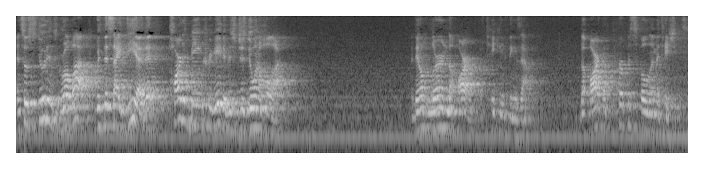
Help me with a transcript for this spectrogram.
And so students grow up with this idea that part of being creative is just doing a whole lot. And they don't learn the art of taking things out, the art of purposeful limitations.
